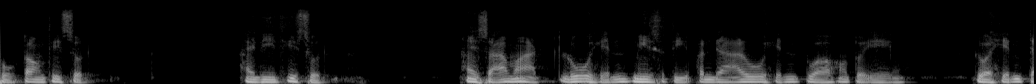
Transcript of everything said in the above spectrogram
ถูกต้องที่สุด ให้ดีที่สุด ให้สามารถรู้เห็นมีสติปัญญารู้เห็นตัวของตัวเองด้วเห็นใจ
